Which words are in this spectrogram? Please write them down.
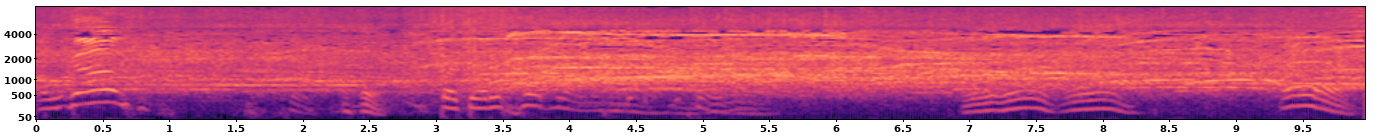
ของเดิมเปิดตัวได้โคตรเหนื่อยเออเออเออ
